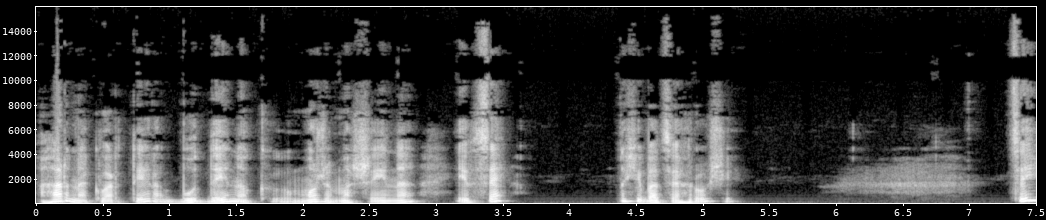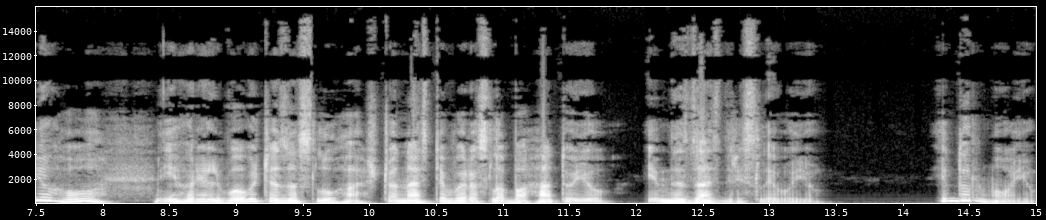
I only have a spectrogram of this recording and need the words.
Гарна квартира, будинок, може, машина і все. Ну хіба це гроші? Це його, Ігоря Львовича, заслуга, що Настя виросла багатою і незаздрісливою, і дурною.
